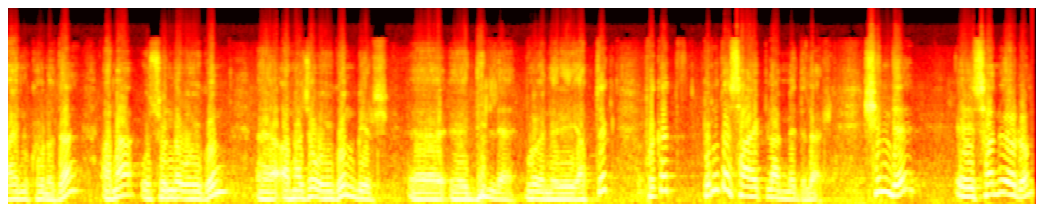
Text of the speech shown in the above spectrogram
aynı konuda ama usulüne uygun, amaca uygun bir dille bu öneriyi yaptık. Fakat bunu da sahiplenmediler. Şimdi e, sanıyorum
